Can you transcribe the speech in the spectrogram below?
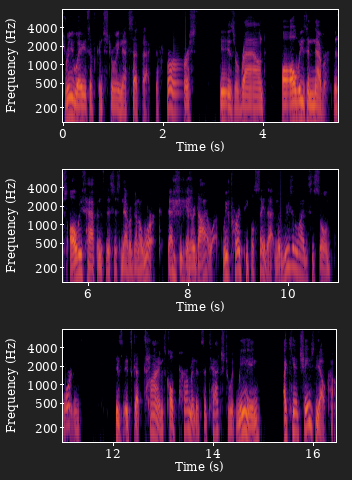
three ways of construing that setback. The first is around always and never. This always happens. This is never going to work. That's the inner dialogue. We've heard people say that. And the reason why this is so important is it's got time. It's called permanence attached to it, meaning I can't change the outcome.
